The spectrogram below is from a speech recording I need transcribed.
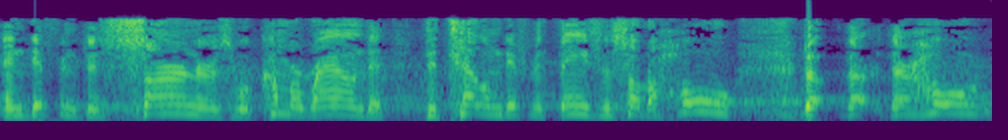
and different discerners would come around to, to tell them different things. And so the whole the, the, their whole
